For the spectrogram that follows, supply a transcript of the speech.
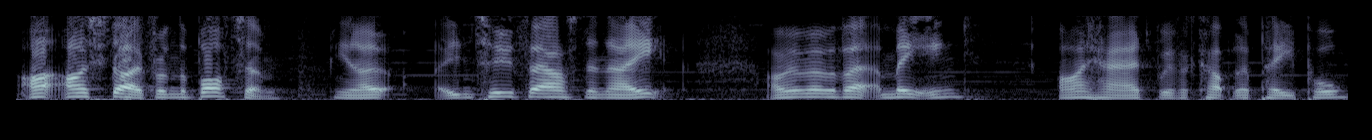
I, I started from the bottom. You know, in 2008, I remember that a meeting I had with a couple of people,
